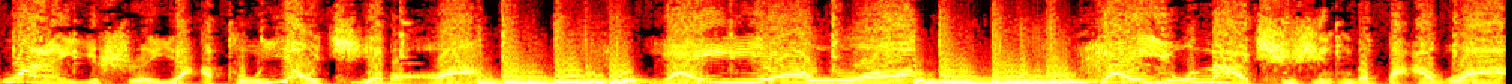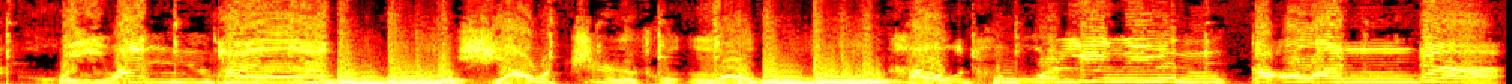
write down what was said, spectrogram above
万一是丫头要祭宝啊，哎呀！我还有那七星的八卦混元盘，小智冲口吐凌云高万丈，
